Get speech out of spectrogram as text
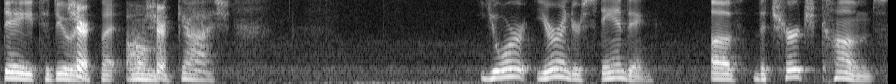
day to do Sure. it, but oh Sure. my gosh, your your understanding of the church comes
